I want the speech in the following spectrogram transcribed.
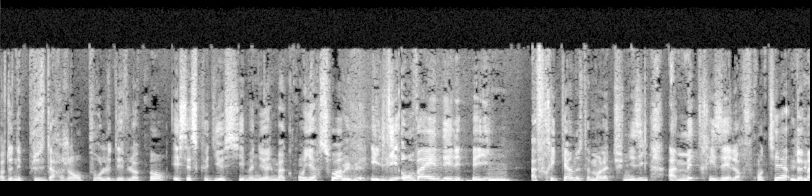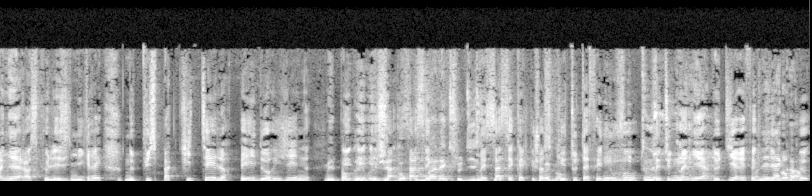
leur donner plus d'argent pour le développement. Et c'est ce que dit aussi Emmanuel Macron hier soir. Il dit on va aider les pays africains, notamment la Tunisie, à maîtriser leurs frontières de manière à ce que les immigrés ne puissent pas quitter leur pays d'origine. Mais j'ai ça- beaucoup ça, de c'est- mal avec ce discours. Mais ça, c'est quelque chose Vraiment. qui est tout à fait nouveau. C'est une manière de dire effectivement que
